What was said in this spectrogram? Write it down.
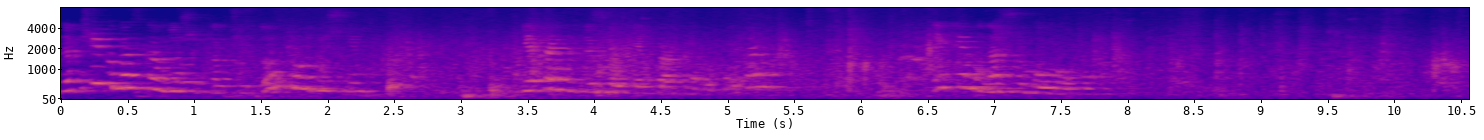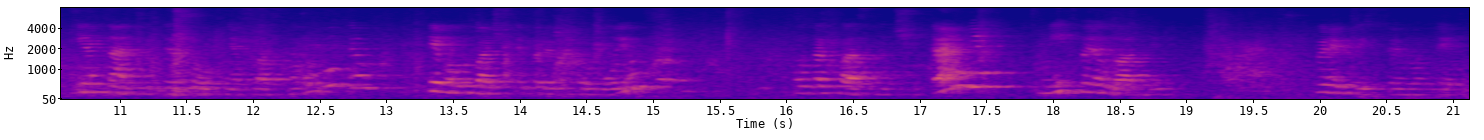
Запишіть, будь ласка, в зошитках число сьогоднішнє. 15 жовтня класна робота. І тему нашого уроку. 15 жовтня класна робота. Тему ви бачите перед собою. Позакласне читання міфи Елади. Переписуємо тему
